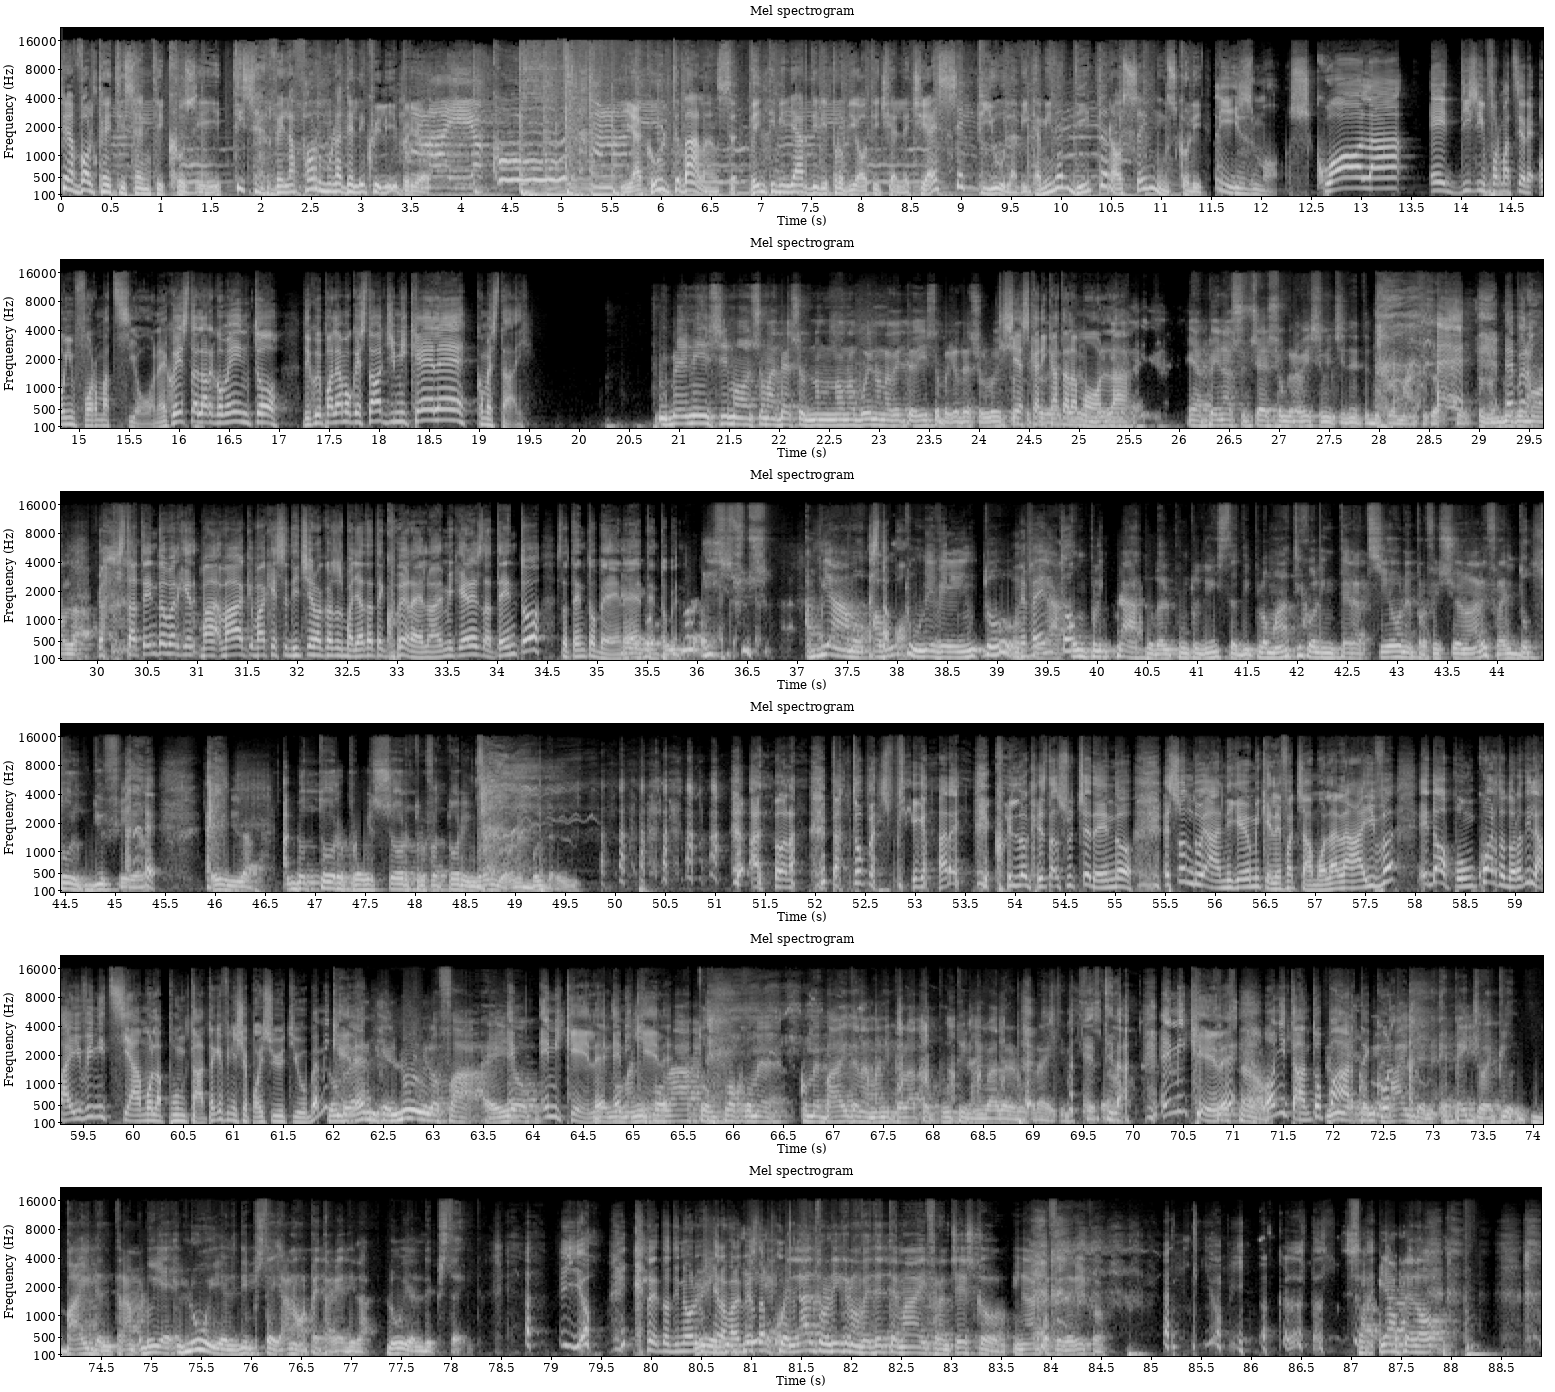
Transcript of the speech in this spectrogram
Se a volte ti senti così, ti serve la formula dell'equilibrio. Yakult Balance, 20 miliardi di probiotici LCS più la vitamina D per ossa e muscoli. Scuola e disinformazione o informazione. Questo è l'argomento di cui parliamo quest'oggi. Michele, come stai? Benissimo, insomma adesso non, non, voi non avete visto perché adesso lui... si è scaricata la molla. È appena successo un gravissimo incidente diplomatico. eh, eh, però, sta attento perché va, va, va, che se dici una cosa sbagliata te querelo. Eh? Michele, sta attento? Sta attento bene. Eh, attento bene. Eh, abbiamo Sta avuto un evento, un evento, che ha complicato dal punto di vista diplomatico l'interazione professionale fra il dottor Dufair e il dottor professor truffatore imbroglione Boldrini. Allora, tanto per spiegare quello che sta succedendo, sono due anni che io e Michele facciamo la live e dopo un quarto d'ora di live iniziamo la puntata che finisce poi su YouTube. E Michele... Che lui lo fa e io... E, e Michele... E Michele... manipolato un po' come, come, Biden ha manipolato Putin a invadere l'Ucraina. E Michele ogni tanto parte con... Biden è peggio, è più Biden, Trump. Lui è, lui è il deep state. Ah no, aspetta che è di là. Lui è il deep state. Io credo di non riuscire a fare questa puntata. quell'altro lì che non vedete mai, Francesco, in arte Federico. Dio mio, cosa sta succedendo? Sappiatelo.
